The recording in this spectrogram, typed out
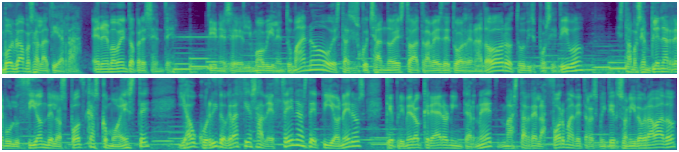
Volvamos a la Tierra, en el momento presente. ¿Tienes el móvil en tu mano o estás escuchando esto a través de tu ordenador o tu dispositivo? Estamos en plena revolución de los podcasts como este y ha ocurrido gracias a decenas de pioneros que primero crearon Internet, más tarde la forma de transmitir sonido grabado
